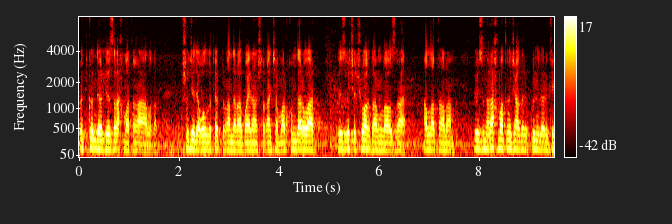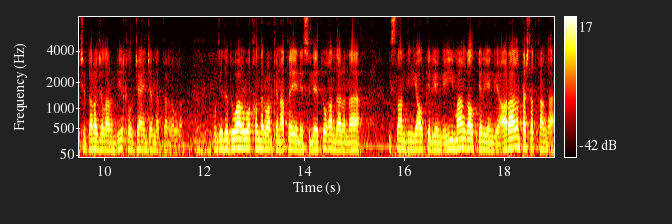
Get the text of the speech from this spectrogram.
өткөндөрдү өз рахматыңа алгын ушул жерде кол көтөрүп тургандарга байланыштуу канча маркумдар бар өзгөчө чубак дамылабызга алла таалам өзүнүн рахматын жаудырып күнөөлөрүн кечирип даражаларын бийик кылып жайын жаннаттан кылгын бул жерде дуба кылып аткандар бар экен ата энесине туугандарына ислам динге алып келгенге ыйманга алып келгенге арагын таштатканга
